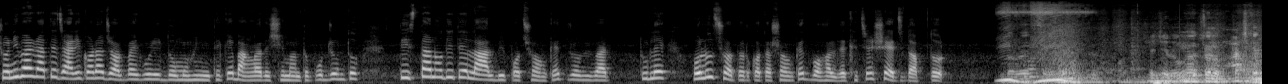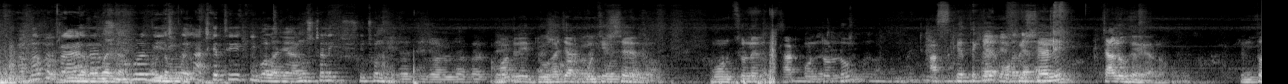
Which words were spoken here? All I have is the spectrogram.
শনিবার রাতে জারি করা জলপাইগুড়ির দোমোহিনী থেকে বাংলাদেশ সীমান্ত পর্যন্ত তিস্তা নদীতে লাল বিপদ সংকেত রবিবার তুলে হলুদ সতর্কতা সংকেত বহাল রেখেছে সেচ দপ্তর। হ্যাঁ, আজকে আপনারা তো ট্রায়াল রান শুরু করে দিয়েছিলেন আজকে থেকে কি বলা যায়? আনুষ্ঠানিক সূচনা আমাদের এই দু হাজার পঁচিশের মনসুনের ফ্লাড কন্ট্রোল রুম আজকে থেকে অফিসিয়ালি চালু হয়ে গেল। কিন্তু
